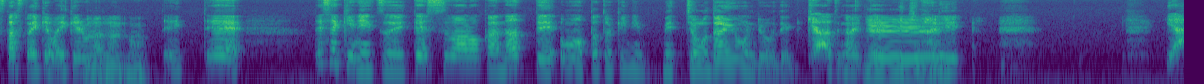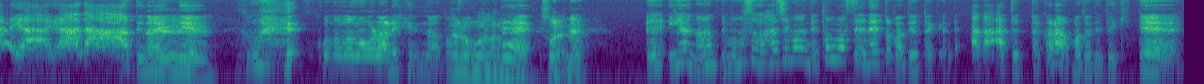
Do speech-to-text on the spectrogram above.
スタスタ行けばいけるかなと思って行って、で席に着いて座ろうかなって思った時にめっちゃ大音量でギャーって泣いて、いきなり「いやいややだ!」って泣いて、えこのこのままおられへんなとーなるほど思ってそうやね。えいやなんてもうすぐ始まんでトーマスやでとかって言ったけど「あだ!」って言ったからまた出てきて。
